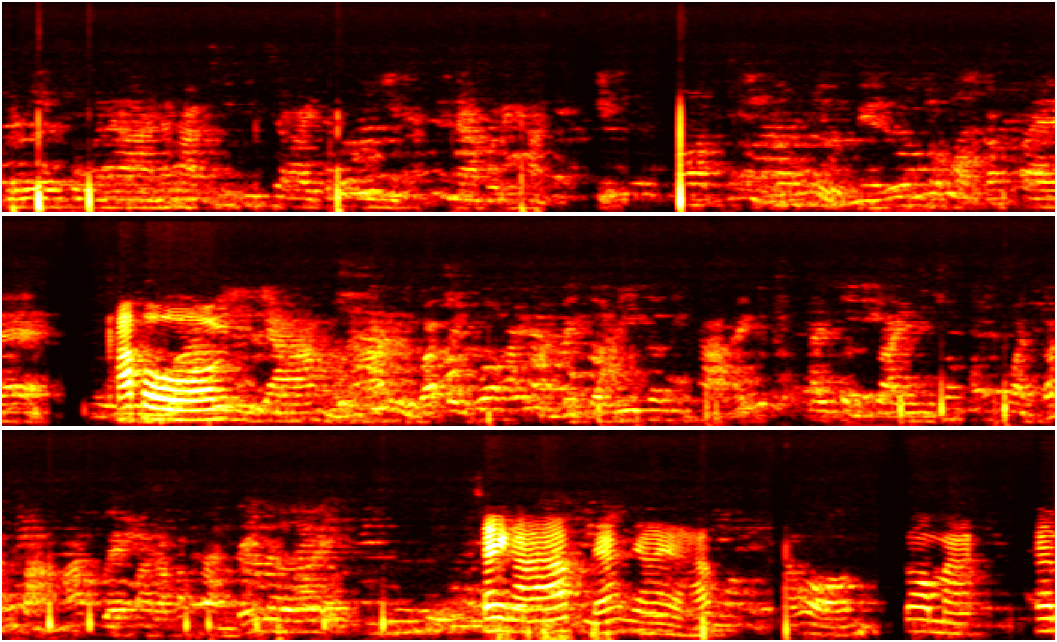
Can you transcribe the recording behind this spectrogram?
เรือนโภชนานะครับที่วิจัยเทคโนโลยีพัฒนาบริหารธุรกิจก็มีเครื่องดื่มในเรื่องของกาแฟครับผมเป็นยำนะหรือว่าเป็นพวกอาหารเบเกอรี่ก็มีขายใครสนใจในช่วง กลางวันก็สามารถแวะมารับประทานได้เลย ใช่ครับและยังไงอะครับ ครับผมก็มาท่าน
